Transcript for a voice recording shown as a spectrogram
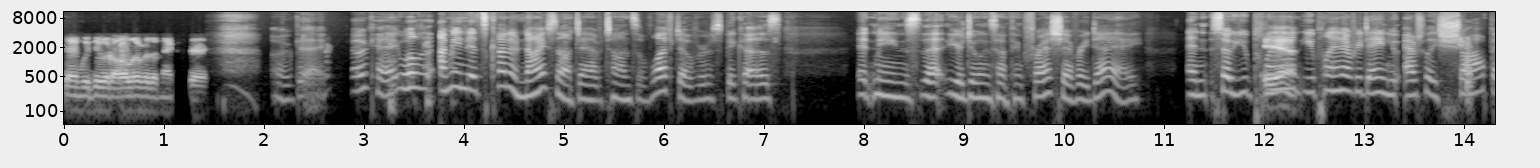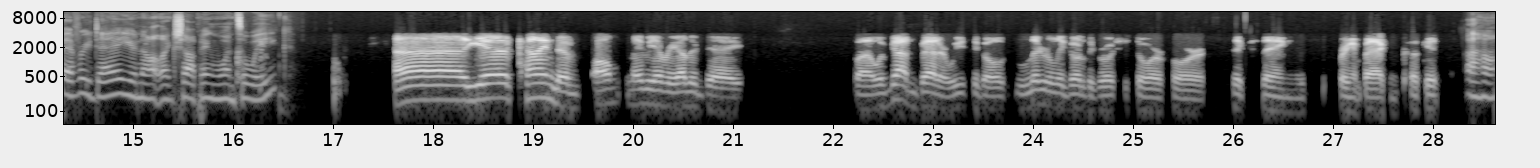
then we do it all over the next day. Okay. Okay. Well, I mean, it's kind of nice not to have tons of leftovers because it means that you're doing something fresh every day. And so you plan you plan every day and you actually shop every day. You're not like shopping once a week. Uh, yeah, kind of. All maybe every other day, but we've gotten better. We used to go literally go to the grocery store for six things, bring it back and cook it. Uh huh.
